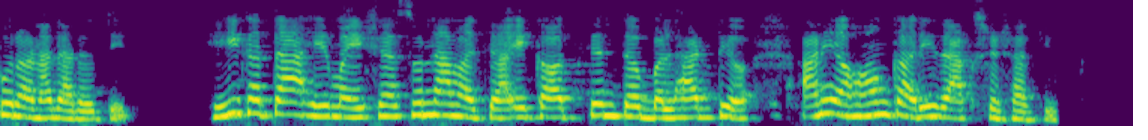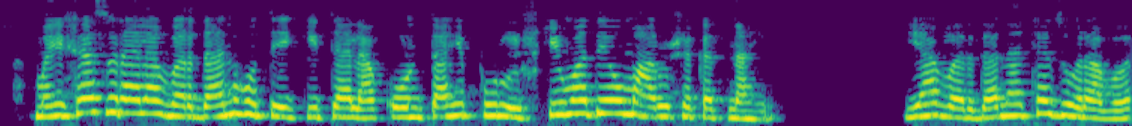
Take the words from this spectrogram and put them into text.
पुराणात आढळते. ही कथा आहे महिषासूर नावाच्या एका अत्यंत बलाढ्य आणि अहंकारी राक्षसाची. महिषासुराला वरदान होते की त्याला कोणताही पुरुष किंवा देव मारू शकत नाही. या वरदानाच्या जोरावर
